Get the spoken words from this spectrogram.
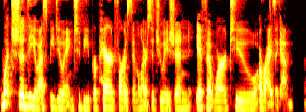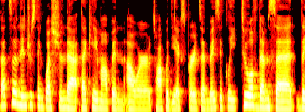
What should the US be doing to be prepared for a similar situation if it were to arise again? That's an interesting question that, that came up in our talk with the experts. And basically, two of them said the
